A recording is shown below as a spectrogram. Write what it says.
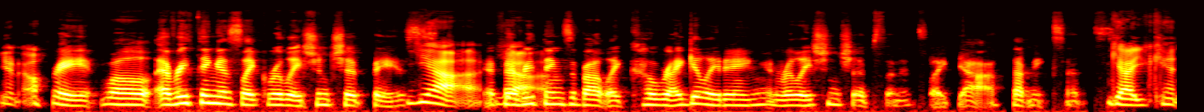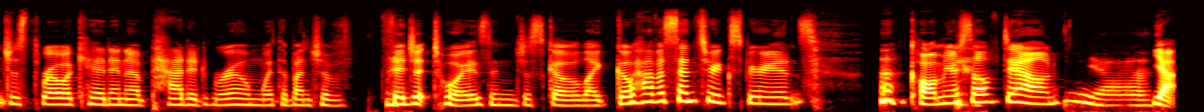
you know. Right. Well, everything is like relationship based. Yeah. If yeah. everything's about like co-regulating and relationships, then it's like, yeah, that makes sense. Yeah, you can't just throw a kid in a padded room with a bunch of fidget toys and just go like, go have a sensory experience. Calm yourself down. Yeah. Yeah.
